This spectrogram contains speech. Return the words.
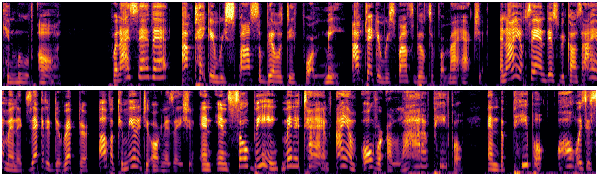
can move on. When I say that, I'm taking responsibility for me. I'm taking responsibility for my action. And I am saying this because I am an executive director of a community organization. And in so being, many times I am over a lot of people. And the people always, it's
